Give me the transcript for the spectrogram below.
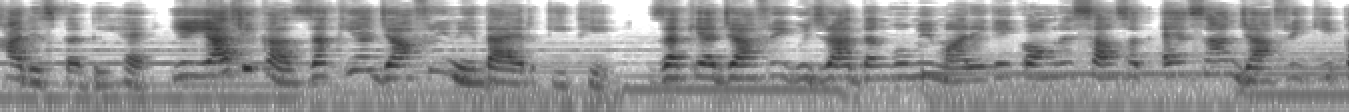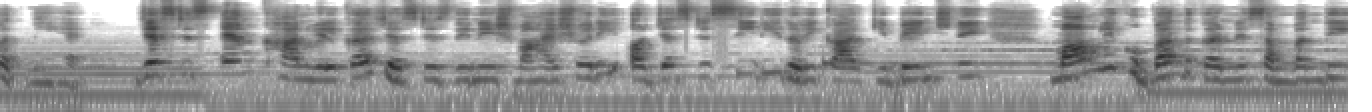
खारिज कर दी है। ये याचिका जकिया जाफरी ने दायर की थी। जकिया जाफरी गुजरात दंगों में मारे गए कांग्रेस सांसद एहसान जाफरी की पत्नी है। Justice M Khanwilkar, justice Dinesh Maheshwari और जस्टिस सी डी रविकार की बेंच ने मामले को बंद करने संबंधी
